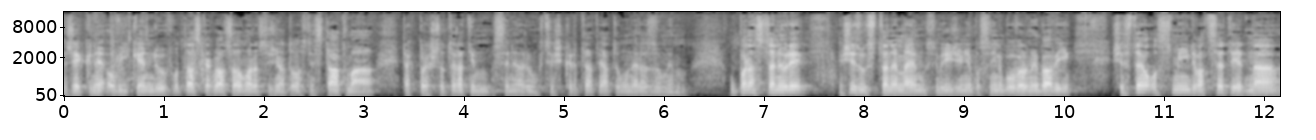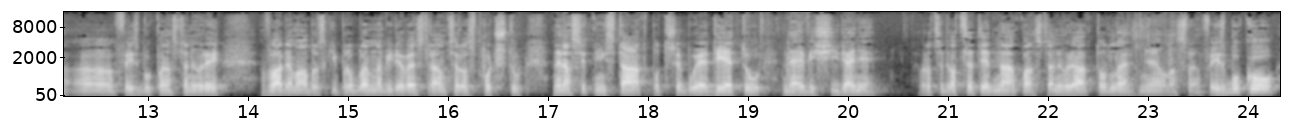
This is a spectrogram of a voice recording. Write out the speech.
řekne o víkendu v otázkách Václava Marose, že na to vlastně stát má, tak proč to teda tím seniorům chce škrtat? Já tomu nerozumím. U pana Stanjury ještě zůstaneme, musím říct, že mě poslední dobou velmi baví. 6.8.21 uh, Facebook pana Stanjury. Vláda má obrovský problém na výdajové stránce rozpočtu. Nenasytný stát potřebuje dietu, ne vyšší daně. V roce 2021 pan Stanjura tohle měl na svém Facebooku.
